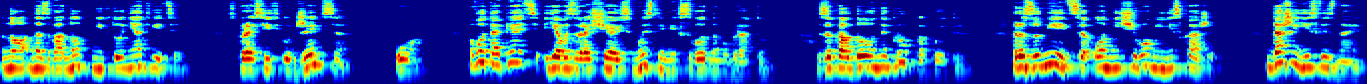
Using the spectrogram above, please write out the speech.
Но на звонок никто не ответил. Спросить у Джеймса? О, вот опять я возвращаюсь мыслями к сводному брату. Заколдованный круг какой-то. Разумеется, он ничего мне не скажет, даже если знает.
